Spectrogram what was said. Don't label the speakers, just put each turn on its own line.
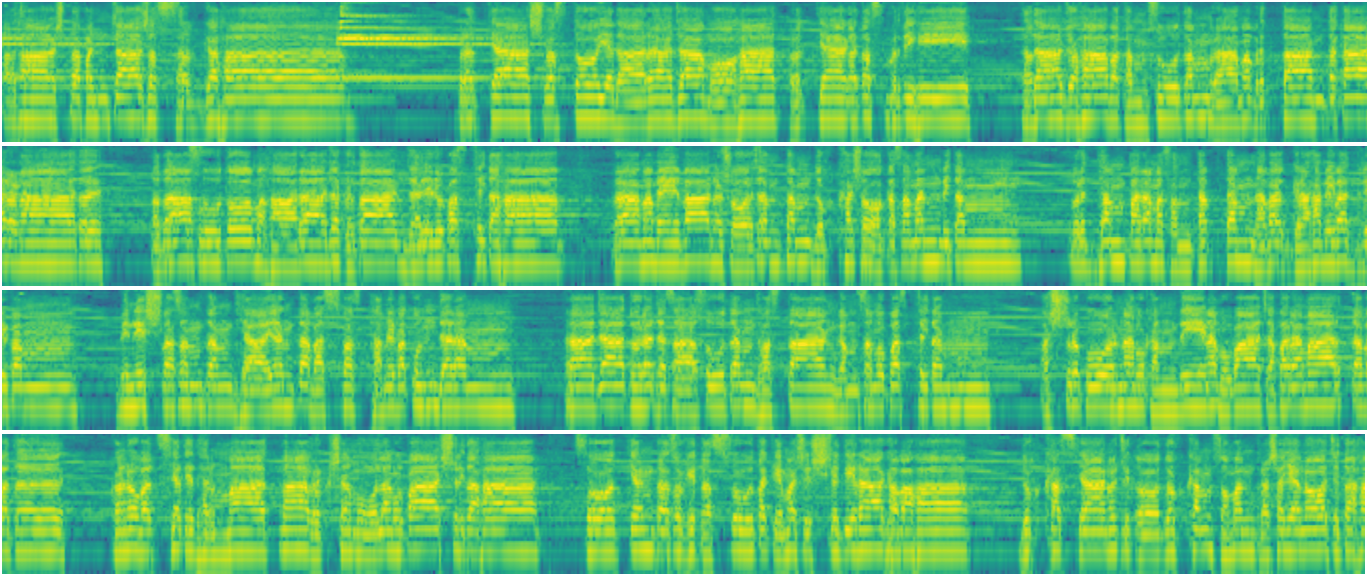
अथाष्टपञ्चाशः सर्गः। प्रत्याश्वस्तो यदा राजा मोहात् प्रत्यागतस्मृतिः तदा जुहावतम् सूतम् रामवृत्तान्तकारणात्। तदा सूतो महाराज कृताञ्जलिरुपस्थितः राममेवानुशोचन्तम् दुःखशोकसमन्वितम्। वृद्धम् परमसन्तप्तम् नवग्रहमिव द्विपम् विनिश्वसन्तम् ध्यायन्तमस्वस्थमिव कुञ्जरम्। राजा तु रजसा सूतम् ध्वस्ताङ्गम् समुपस्थितम्। अश्रुपूर्णमुखम् दीनमुवाच परमार्तवत् कनुवत्स्यति धर्मात्मा वृक्षमूलमुपाश्रितः। सोऽत्यन्तसुखितः सूत किमशिष्यति राघवः। दुःखस्यानुचितो दुःखम् सुमन्त्रशयनोचितः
